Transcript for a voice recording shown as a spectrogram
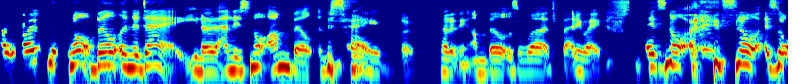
Rome was not built in a day, you know, and it's not unbuilt in a day. I don't think unbuilt is a word, but anyway, it's not it's not it's not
